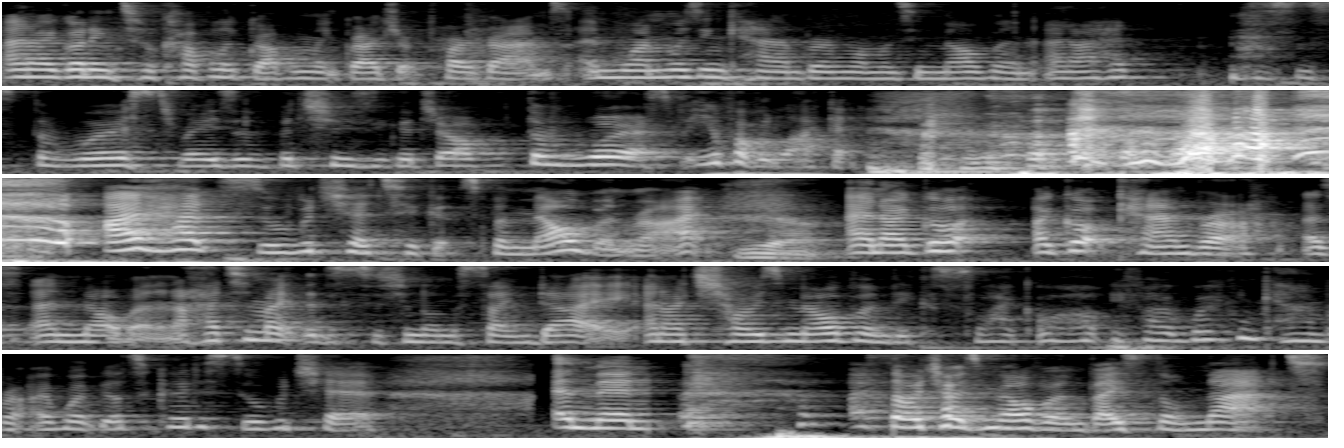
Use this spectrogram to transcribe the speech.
and I got into a couple of government graduate programs, and one was in Canberra and one was in Melbourne, and I had. This is the worst reason for choosing a job. The worst, but you'll probably like it. I had Silverchair tickets for Melbourne, right? Yeah. And I got I got Canberra as and Melbourne, and I had to make the decision on the same day. And I chose Melbourne because it's like, oh, if I work in Canberra, I won't be able to go to Silverchair. And then, so I chose Melbourne based on that.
